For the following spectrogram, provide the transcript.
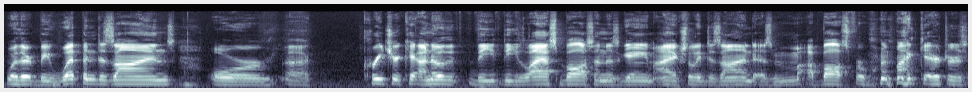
whether it be weapon designs or uh, creature. Ca- I know that the the last boss in this game I actually designed as m- a boss for one of my characters.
